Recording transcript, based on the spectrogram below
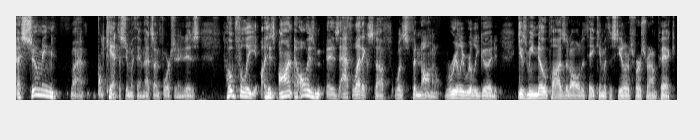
assuming well, you can't assume with him. That's unfortunate. It is hopefully his on all his his athletic stuff was phenomenal. Really really good. Gives me no pause at all to take him with the steelers first round pick.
